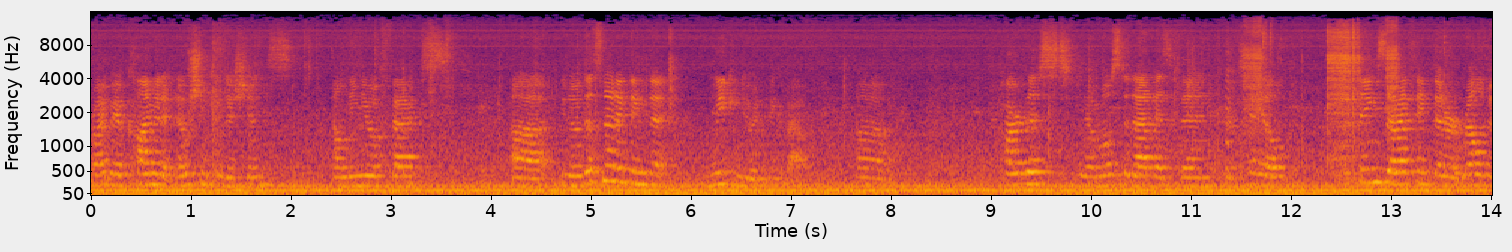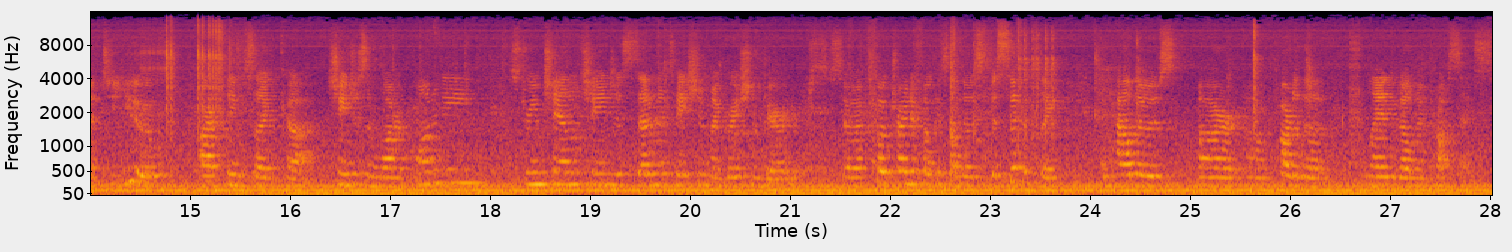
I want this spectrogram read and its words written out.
right? We have climate and ocean conditions, El Nino effects. Uh, you know, that's not anything that we can do anything about. Uh, harvest, you know, most of that has been curtailed. The things that I think that are relevant to you are things like uh, changes in water quantity, stream channel changes, sedimentation, migration barriers. So I've tried to focus on those specifically and how those are um, part of the land development process.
